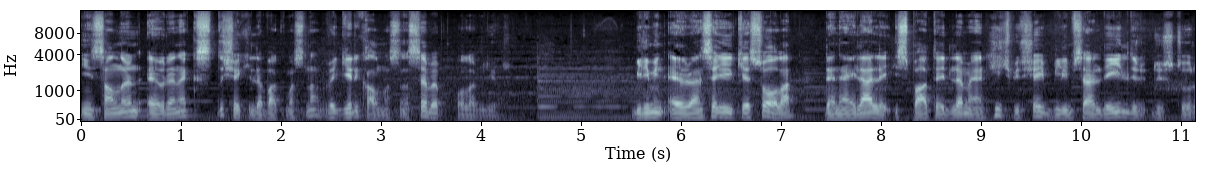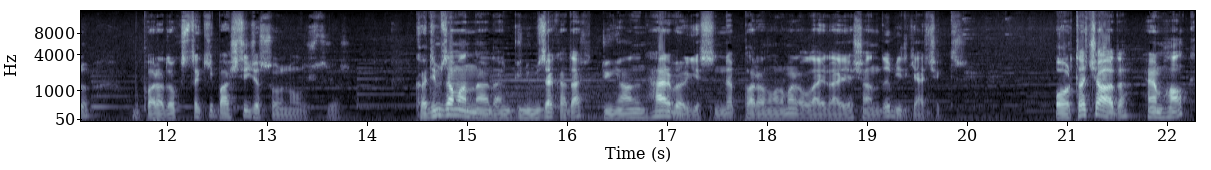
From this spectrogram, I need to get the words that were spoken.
insanların evrene kısıtlı şekilde bakmasına ve geri kalmasına sebep olabiliyor. Bilimin evrensel ilkesi olan deneylerle ispat edilemeyen hiçbir şey bilimsel değildir düsturu bu paradokstaki başlıca sorunu oluşturuyor. Kadim zamanlardan günümüze kadar dünyanın her bölgesinde paranormal olaylar yaşandığı bir gerçektir. Orta çağda hem halk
